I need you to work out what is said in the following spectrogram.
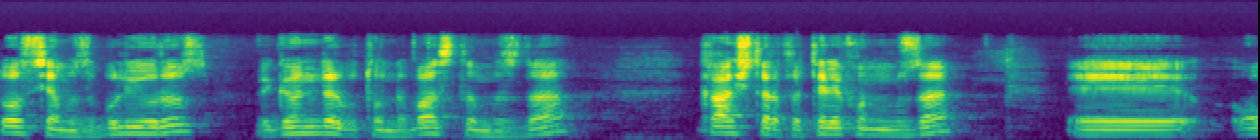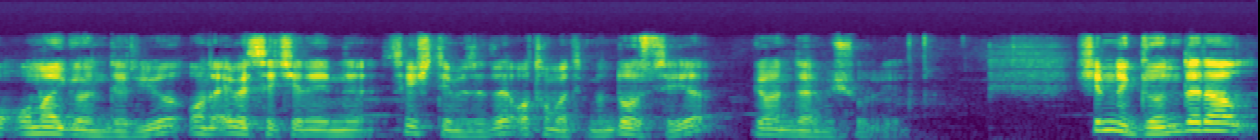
dosyamızı buluyoruz. Ve gönder butonuna bastığımızda karşı tarafta telefonumuza e, o- onay gönderiyor. Ona evet seçeneğini seçtiğimizde de otomatikman dosyayı göndermiş oluyor. Şimdi gönder al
